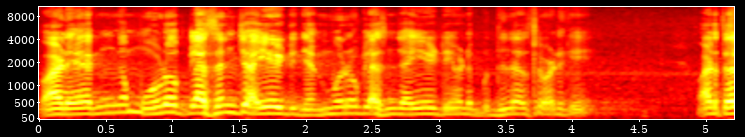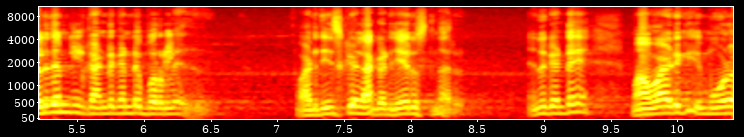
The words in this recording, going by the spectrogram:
వాడు ఏకంగా మూడో క్లాస్ నుంచి ఐఐటి మూడో క్లాస్ నుంచి ఐఐటి అంటే బుద్ధి తెలుసు వాడికి. వాడి తల్లిదండ్రులు కంటకంటే బుర్రలేదు. వాడు తీసుకెళ్ళి అక్కడ చేరుస్తున్నారు. ఎందుకంటే మా వాడికి మూడో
